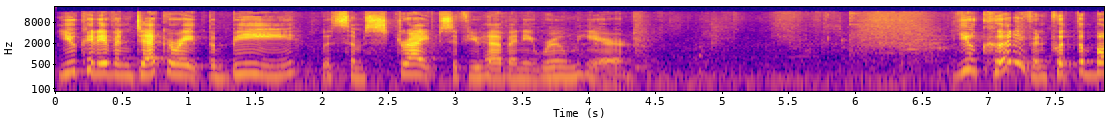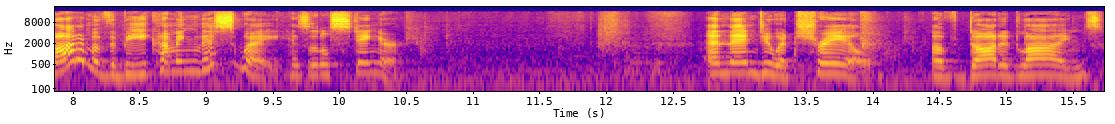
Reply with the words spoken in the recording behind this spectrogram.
You could even decorate the bee with some stripes if you have any room here. You could even put the bottom of the bee coming this way, his little stinger. And then do a trail of dotted lines.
